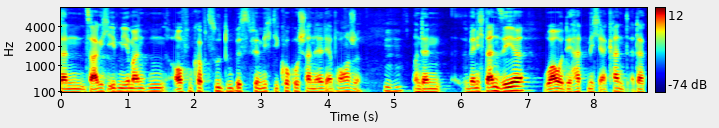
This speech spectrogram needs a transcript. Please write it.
dann sage ich eben jemanden auf den Kopf zu, du bist für mich die Coco Chanel der Branche. Mhm. Und dann, wenn ich dann sehe, wow, der hat mich erkannt, da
